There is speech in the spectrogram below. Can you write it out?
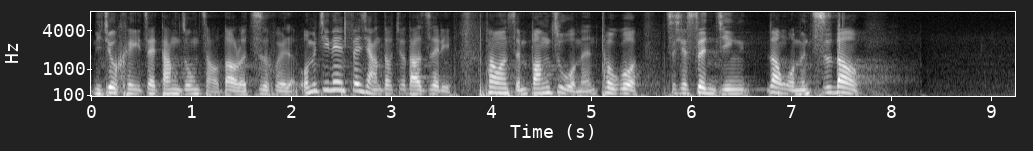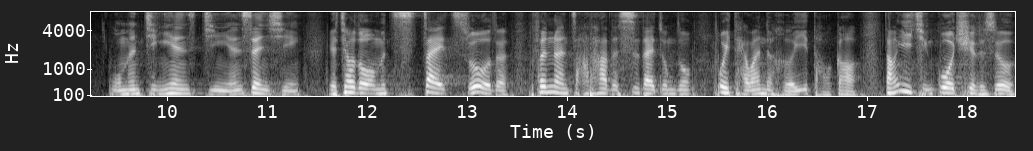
你就可以在当中找到了智慧了。我们今天分享到就到这里，盼望神帮助我们，透过这些圣经，让我们知道我们谨言谨言慎行，也教导我们在所有的纷乱杂沓的世代中中，为台湾的合一祷告。当疫情过去的时候。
